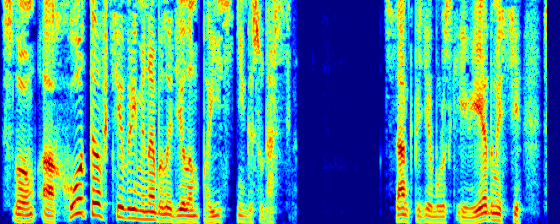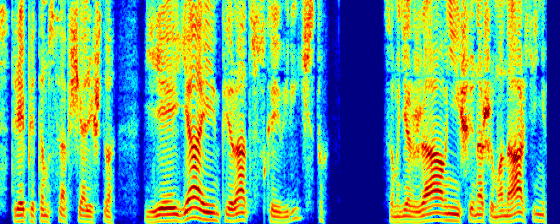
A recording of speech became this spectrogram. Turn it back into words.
Словом, охота в те времена была делом поистине государственным. Санкт-Петербургские ведомости с трепетом сообщали, что «Ея императорское величество, самодержавнейшая наша монархиня,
